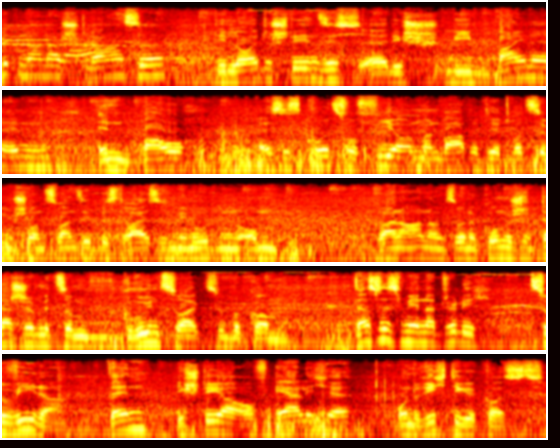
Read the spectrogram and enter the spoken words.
mitten an der Straße. Die Leute stehen sich äh, die, die Beine in, in den Bauch. Es ist kurz vor vier und man wartet hier trotzdem schon 20 bis 30 Minuten, um keine Ahnung, so eine komische Tasche mit so einem Grünzeug zu bekommen. Das ist mir natürlich zuwider, denn ich stehe auf ehrliche und richtige Kost,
